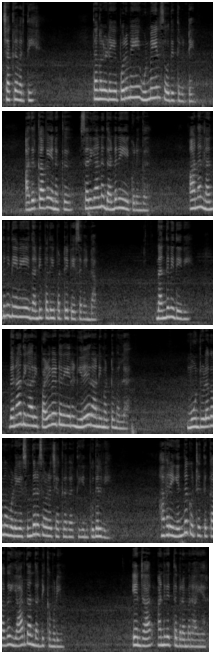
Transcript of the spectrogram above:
சக்கரவர்த்தி தங்களுடைய பொறுமையை உண்மையில் சோதித்து விட்டேன். அதற்காக எனக்கு சரியான தண்டனையை கொடுங்கள். ஆனால் நந்தினி தேவியை தண்டிப்பதை பற்றி பேச வேண்டாம். நந்தினி தேவி தனாதிகாரி பழுவேட்டரையரின் இளையராணி மட்டுமல்ல மூன்றுலகமும் உடைய சுந்தர சோழ சக்கரவர்த்தியின் புதல்வி அவரை எந்த குற்றத்துக்காக யார்தான் தண்டிக்க முடியும்? என்றார் அனிருத்த பிரம்மராயர்.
